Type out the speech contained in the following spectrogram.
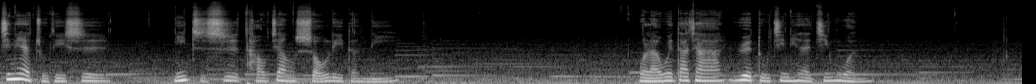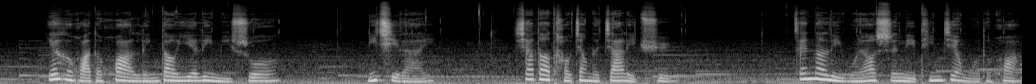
今天的主题是：你只是陶匠手里的泥。我来为大家阅读今天的经文。耶和华的话临到耶利米说：“你起来，下到陶匠的家里去，在那里我要使你听见我的话。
